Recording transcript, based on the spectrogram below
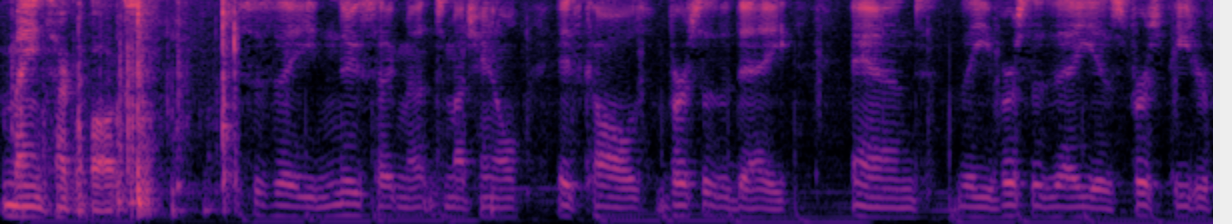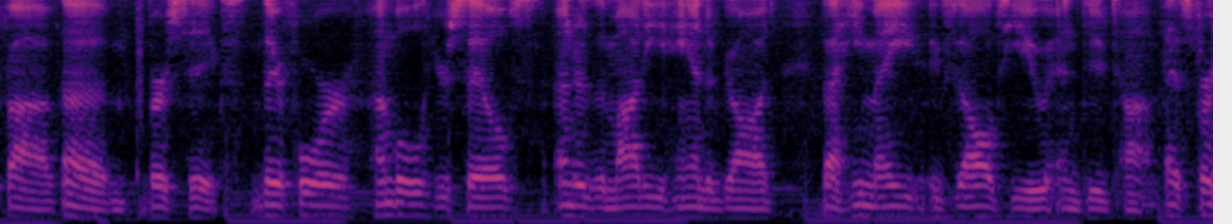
main tackle box. This is a new segment to my channel. It's called Verse of the Day, and the verse of the day is 1 Peter 5, um, verse 6. Therefore, humble yourselves under the mighty hand of God, that he may exalt you in due time. That's 1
